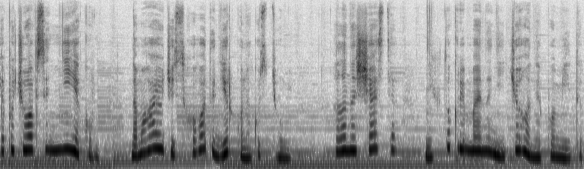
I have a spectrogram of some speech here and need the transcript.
Я почувався ніяково, намагаючись сховати дірку на костюмі. Але, на щастя, ніхто крім мене нічого не помітив.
